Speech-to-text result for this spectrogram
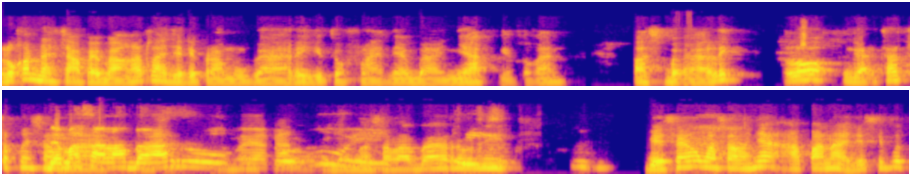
lo kan udah capek banget lah jadi pramugari gitu, flightnya banyak gitu kan. Pas balik, lo nggak cocok nih sama Ada masalah baru, sama ya kan? Ada masalah baru nih. Biasanya masalahnya apa aja sih, Put?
